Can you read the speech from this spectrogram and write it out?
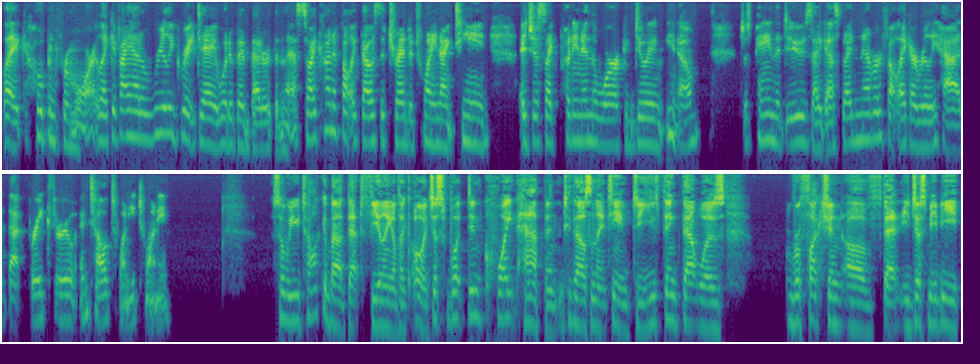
like hoping for more. Like if I had a really great day, it would have been better than this. So I kind of felt like that was the trend of 2019. It's just like putting in the work and doing, you know, just paying the dues, I guess. But I never felt like I really had that breakthrough until 2020. So when you talk about that feeling of like, oh, it just what didn't quite happen in 2019, do you think that was reflection of that you just maybe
